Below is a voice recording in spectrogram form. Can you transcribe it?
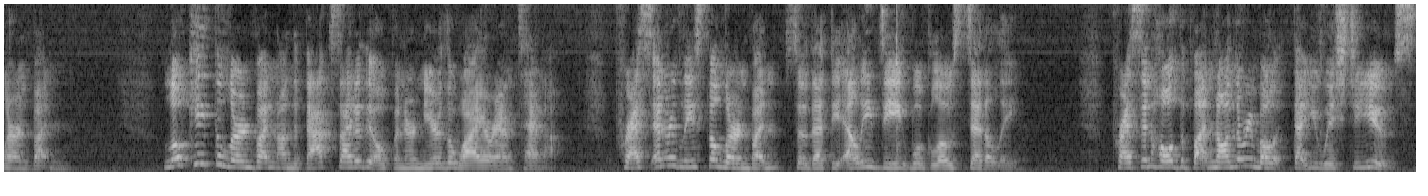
Learn button. Locate the Learn button on the back side of the opener near the wire antenna. Press and release the Learn button so that the LED will glow steadily. Press and hold the button on the remote that you wish to use.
